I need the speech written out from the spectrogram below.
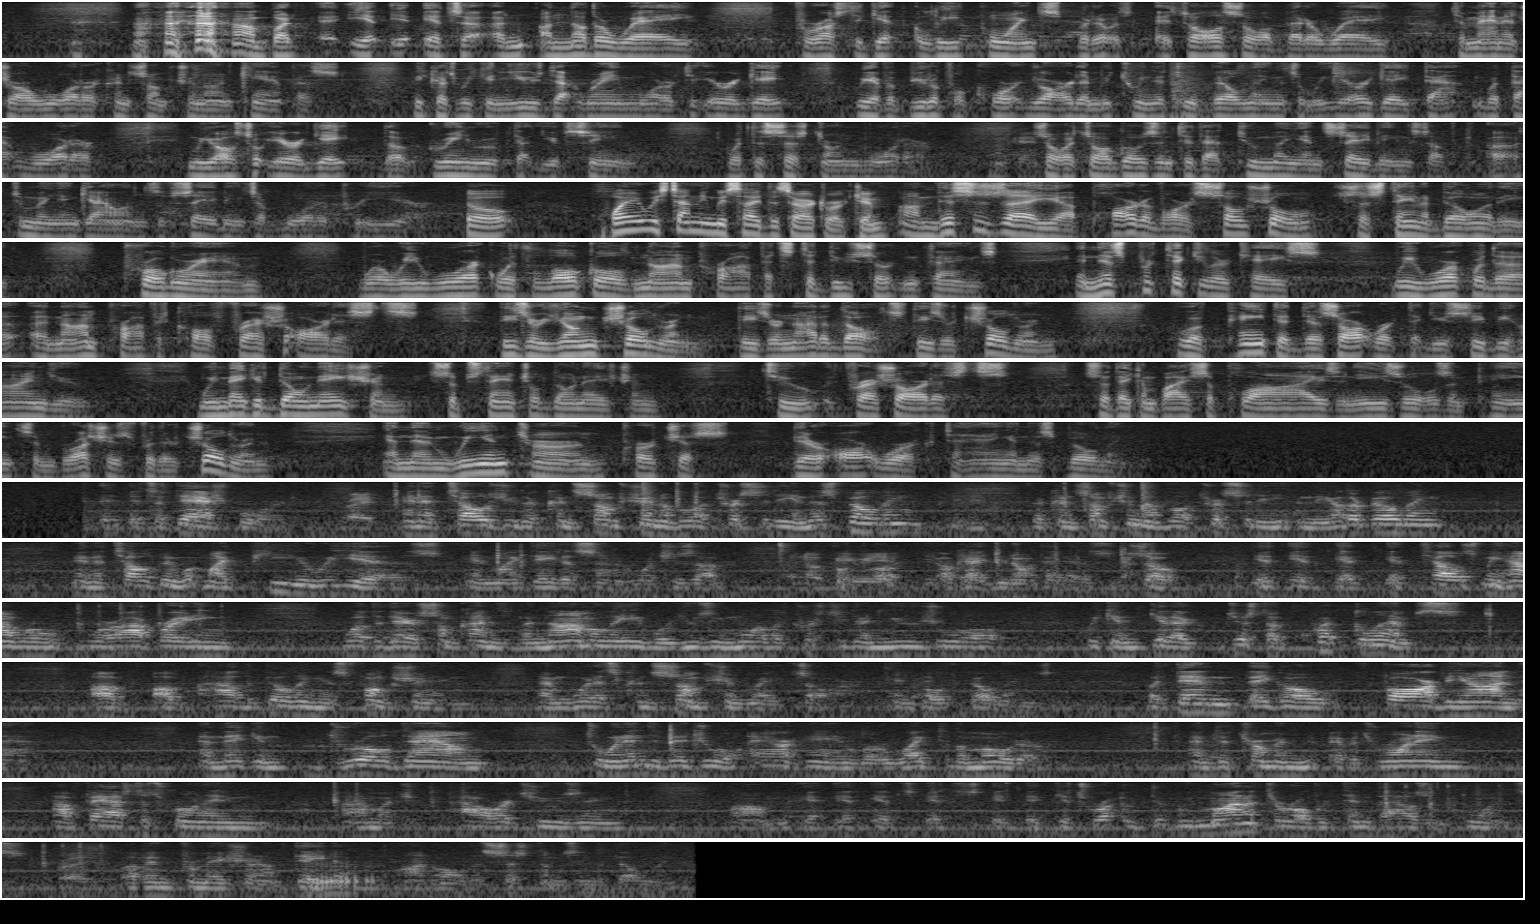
but it, it, it's a, an, another way for us to get elite points, but it was, it's also a better way to manage our water consumption on campus because we can use that rainwater to irrigate. We have a beautiful courtyard in between the two buildings, and we irrigate that with that water. We also irrigate the green roof that you've seen with the cistern water. Okay. So it all goes into that two million savings of uh, two million gallons of savings of water per year. So why are we standing beside this artwork, Jim? Um, this is a, uh part of our social sustainability program where we work with local nonprofits to do certain things. In this particular case, we work with a, a nonprofit called Fresh Artists. These are young children. These are not adults. These are children who have painted this artwork that you see behind you. We make a donation, substantial donation, to Fresh Artists so they can buy supplies and easels and paints and brushes for their children. And then we, in turn, purchase their artwork to hang in this building. It's a dashboard. Right. And it tells you the consumption of electricity in this building, mm-hmm. the consumption of electricity in the other building, and it tells me what my PUE is in my data center, which is a. I know PUE, yeah. Okay, you know what that is. So it, it, it, it tells me how we're, we're operating, whether there's some kind of anomaly, we're using more electricity than usual. We can get a, just a quick glimpse of, of how the building is functioning and what its consumption rates are in both buildings. But then they go far beyond that, and they can drill down to an individual air handler right to the motor and determine if it's running, how fast it's running, how much power it's using. Um, it, it, it's, it's, it, it gets, we monitor over 10,000 points Right. of information, of data on all the systems in the building.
